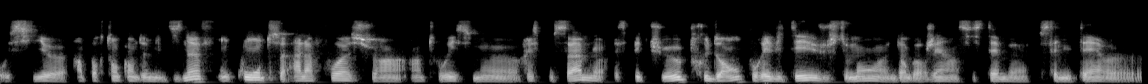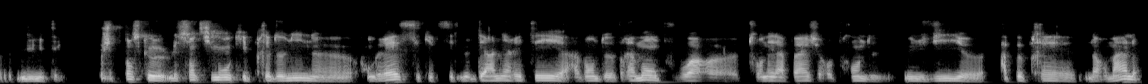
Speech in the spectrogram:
aussi importants qu'en 2019. On compte à la fois sur un, un tourisme responsable, respectueux, prudent, pour éviter justement d'engorger un système sanitaire euh, limité. Je pense que le sentiment qui prédomine euh, en Grèce, c'est que c'est le dernier été avant de vraiment pouvoir euh, tourner la page et reprendre une vie à peu près normale.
